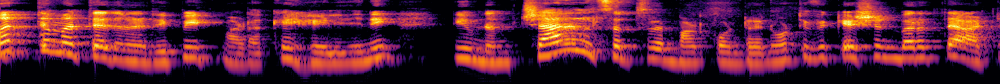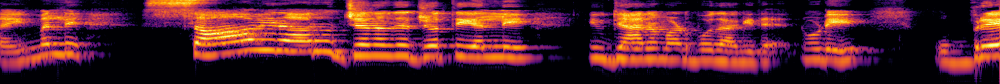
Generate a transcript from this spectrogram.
ಮತ್ತೆ ಮತ್ತೆ ಅದನ್ನು ರಿಪೀಟ್ ಮಾಡೋಕ್ಕೆ ಹೇಳಿದ್ದೀನಿ ನೀವು ನಮ್ಮ ಚಾನಲ್ ಸಬ್ಸ್ಕ್ರೈಬ್ ಮಾಡಿಕೊಂಡ್ರೆ ನೋಟಿಫಿಕೇಷನ್ ಬರುತ್ತೆ. ಆ ಟೈಮಲ್ಲಿ ಸಾವಿರಾರು ಜನದ ಜೊತೆಯಲ್ಲಿ ನೀವು ಧ್ಯಾನ ಮಾಡ್ಬೋದಾಗಿದೆ. ನೋಡಿ ಒಬ್ಬರೇ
